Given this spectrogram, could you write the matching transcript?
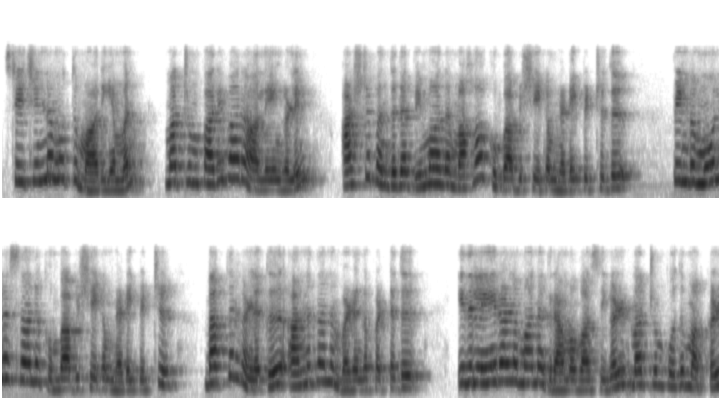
ஸ்ரீ சின்னமுத்து மாரியம்மன் மற்றும் பரிவார ஆலயங்களில் அஷ்டபந்தன விமான மகா கும்பாபிஷேகம் நடைபெற்றது. பின்பு மூலஸ்தான கும்பாபிஷேகம் நடைபெற்று பக்தர்களுக்கு அன்னதானம் வழங்கப்பட்டது. இதில் ஏராளமான கிராமவாசிகள் மற்றும் பொதுமக்கள்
